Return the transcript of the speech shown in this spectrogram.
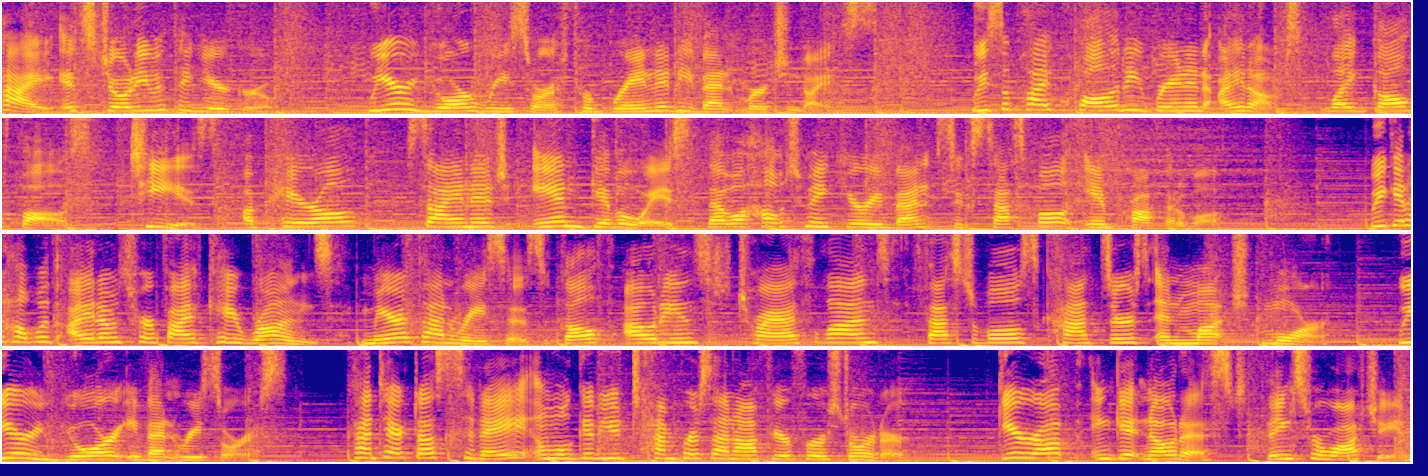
Hi, it's Jody with the Gear Group. We are your resource for branded event merchandise. We supply quality branded items like golf balls, tees, apparel, signage, and giveaways that will help to make your event successful and profitable. We can help with items for 5K runs, marathon races, golf outings, triathlons, festivals, concerts, and much more. We are your event resource. Contact us today and we'll give you 10% off your first order. Gear up and get noticed. Thanks for watching.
